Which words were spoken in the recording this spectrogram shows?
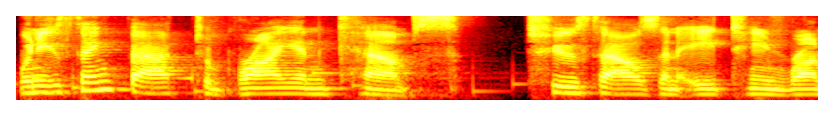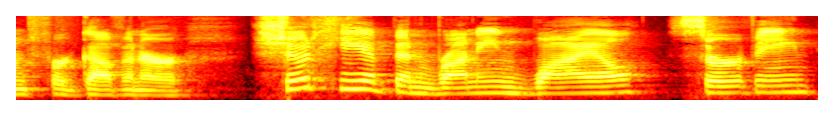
when you think back to Brian Kemp's 2018 run for governor, should he have been running while serving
